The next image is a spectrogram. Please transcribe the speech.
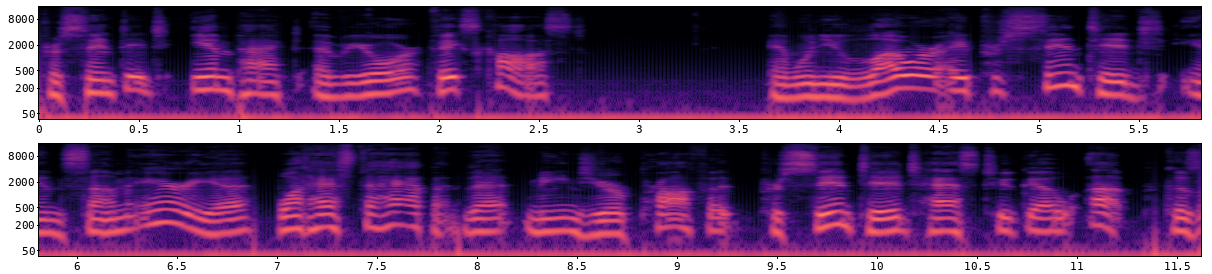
percentage impact of your fixed cost and when you lower a percentage in some area, what has to happen? That means your profit percentage has to go up because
